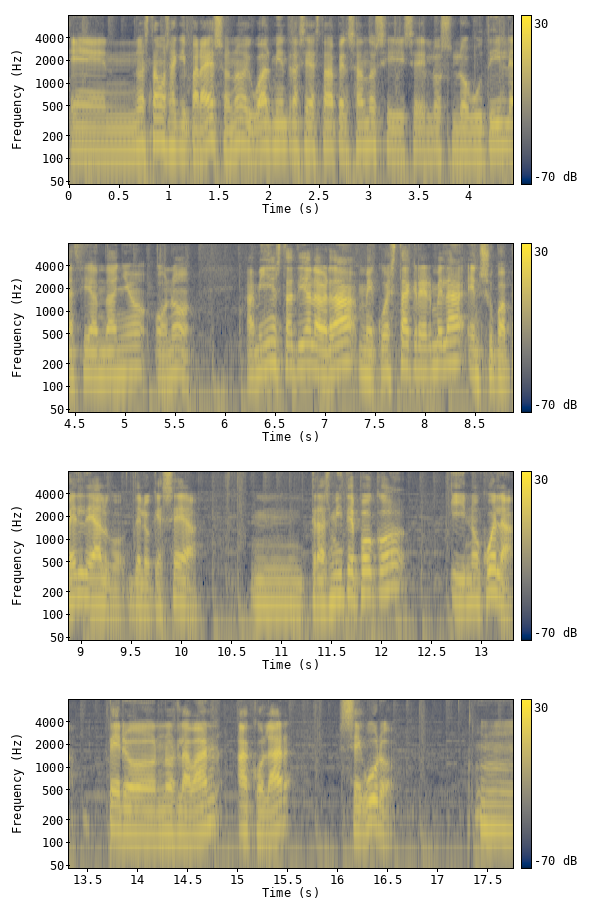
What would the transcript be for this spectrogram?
no estamos aquí para eso, ¿no? Igual mientras ella estaba pensando si los Lobutín le hacían daño o no. A mí esta tía, la verdad, me cuesta creérmela en su papel de algo, de lo que sea. Mm, transmite poco y no cuela, pero nos la van a colar seguro. Mm,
